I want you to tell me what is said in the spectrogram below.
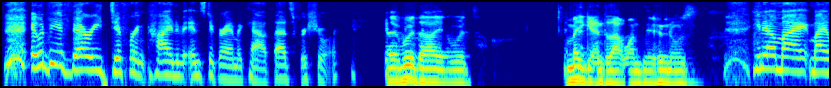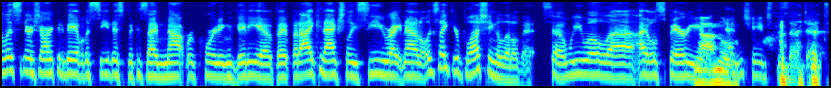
it would be a very different kind of Instagram account, that's for sure. It would. I it would. I might get into that one day. Who knows? You know, my my listeners aren't going to be able to see this because I'm not recording video, but but I can actually see you right now. And it looks like you're blushing a little bit. So we will. Uh, I will spare you no. and change the subject.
